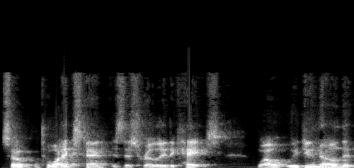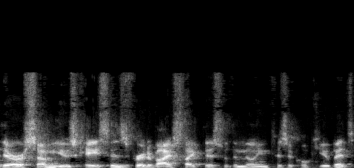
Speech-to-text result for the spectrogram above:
So to what extent is this really the case? Well, we do know that there are some use cases for a device like this with a million physical qubits,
